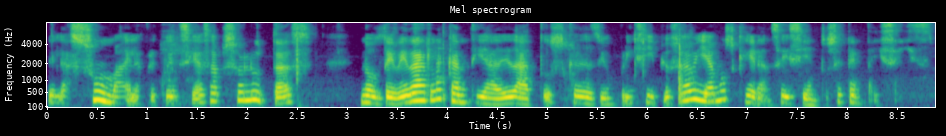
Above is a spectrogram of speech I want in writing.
de la suma de las frecuencias absolutas nos debe dar la cantidad de datos que desde un principio sabíamos que eran 676.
